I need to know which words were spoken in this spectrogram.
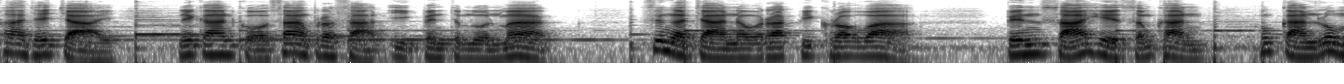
ค่าใช้จ่ายในการก่อสร้างปราสาทอีกเป็นจำนวนมาก ซึ่งอาจารย์นวรัตน์วิเคราะห์ว่า เป็นสาเหตุสำคัญของการล่ม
